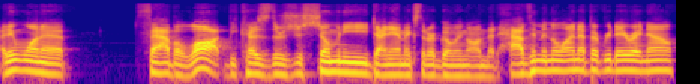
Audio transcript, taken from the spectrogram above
I didn't want to fab a lot because there's just so many dynamics that are going on that have him in the lineup every day right now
